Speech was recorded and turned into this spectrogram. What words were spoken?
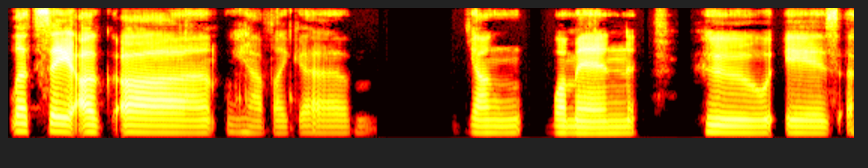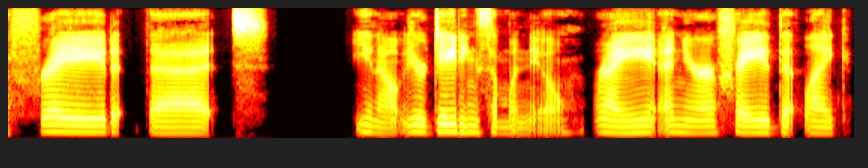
let's say uh, uh, we have like a young woman who is afraid that, you know, you're dating someone new, right? And you're afraid that, like,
